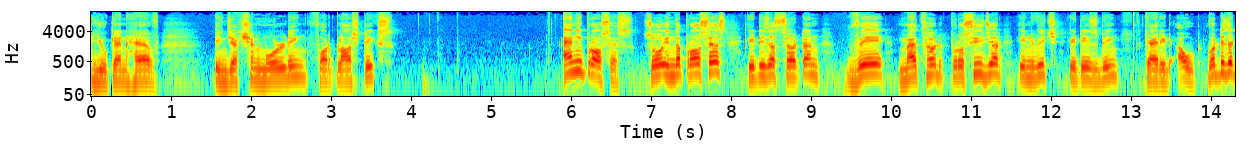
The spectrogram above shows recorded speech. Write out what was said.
you can have injection molding for plastics, any process. So, in the process it is a certain way, method, procedure in which it is being carried out. What is a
